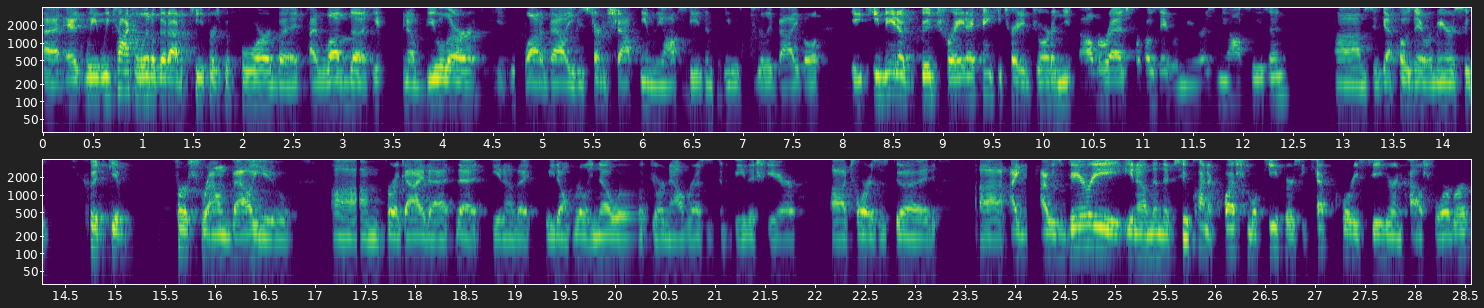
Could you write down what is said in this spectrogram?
uh, we, we talked a little bit about his keepers before, but I love the, you know, Buehler, a lot of value. He started shopping him in the offseason. He was really valuable. He, he made a good trade. I think he traded Jordan Alvarez for Jose Ramirez in the offseason. Um, so he's got Jose Ramirez who could give first round value um, for a guy that, that, you know, that we don't really know what Jordan Alvarez is going to be this year. Uh, Torres is good. Uh, I, I was very, you know, then the two kind of questionable keepers, he kept Corey Seager and Kyle Schwarber.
